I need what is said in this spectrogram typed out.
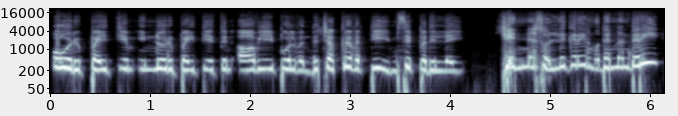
ஒரு பைத்தியம் இன்னொரு பைத்தியத்தின் ஆவியைப் போல் வந்து சக்கரவர்த்தியை இம்சிப்பதில்லை. என்ன சொல்லுகிறீர் முதன் மந்திரி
